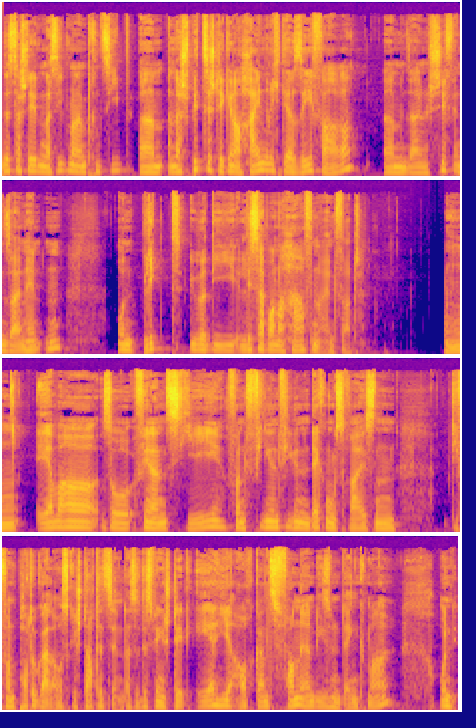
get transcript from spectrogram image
das da steht. Und da sieht man im Prinzip, ähm, an der Spitze steht genau Heinrich der Seefahrer äh, mit seinem Schiff in seinen Händen und blickt über die Lissabonner Hafeneinfahrt. Er war so Finanzier von vielen, vielen Entdeckungsreisen die von Portugal aus gestattet sind. Also deswegen steht er hier auch ganz vorne an diesem Denkmal und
